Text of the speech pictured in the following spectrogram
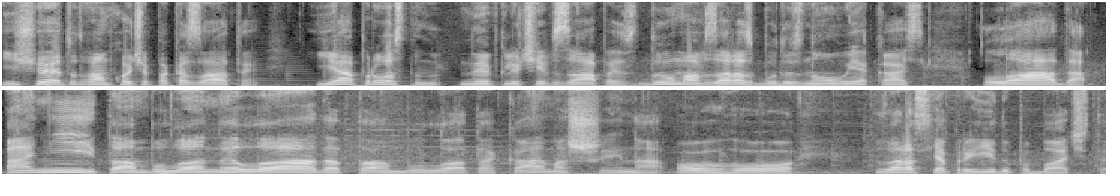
І що я тут вам хочу показати? Я просто не включив запис. Думав, зараз буде знову якась лада. А ні, там була не лада, там була така машина. Ого. Зараз я приїду, побачите.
